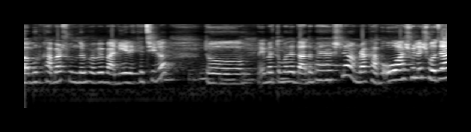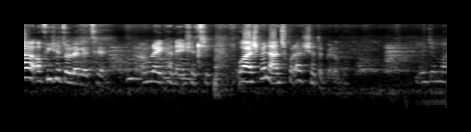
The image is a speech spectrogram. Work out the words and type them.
বাবুর খাবার সুন্দরভাবে বানিয়ে রেখেছিল। তো এবার তোমাদের দাদাভাই আসলে আমরা খাব। ও আসলে সোজা অফিসে চলে গেছে। আমরা এখানে এসেছি। ও আসবে লাঞ্চ করে একসাথে বেরোবো। এই যে মা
